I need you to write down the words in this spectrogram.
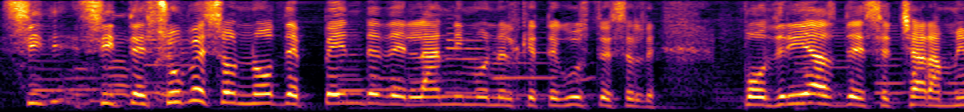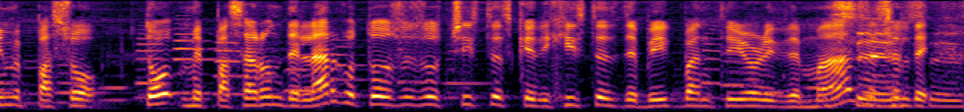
si, si te subes o no depende del ánimo en el que te guste. Es el de podrías desechar. A mí me pasó, to- me pasaron de largo todos esos chistes que dijiste de Big Bang Theory y demás. Sí, es el de sí,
